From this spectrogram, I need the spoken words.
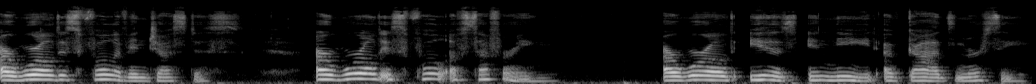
Our world is full of injustice. Our world is full of suffering. Our world is in need of God's mercy.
